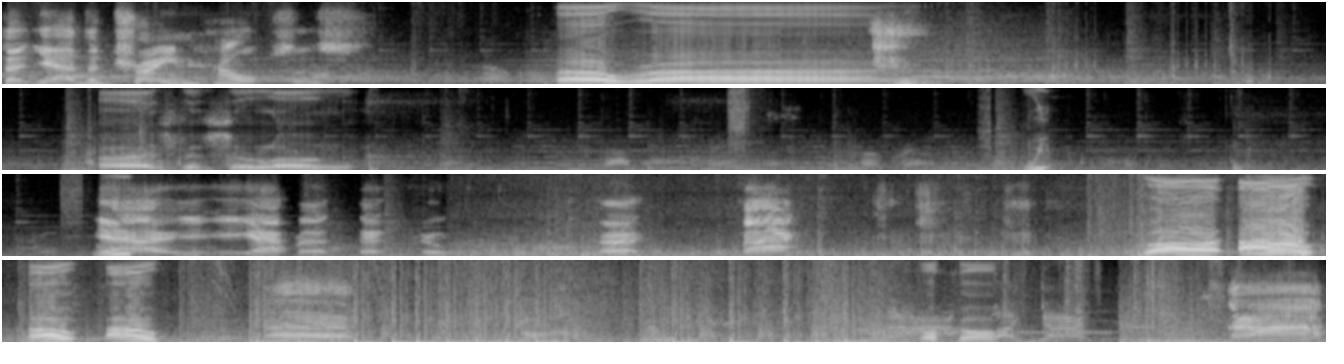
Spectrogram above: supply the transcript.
the, yeah, the train helps us. Oh right. oh, it's been so long. Yeah, yeah, but uh, oh. uh, back. right. Ow! Ow! Ow! Uh, Fuck off. Like that? ah!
